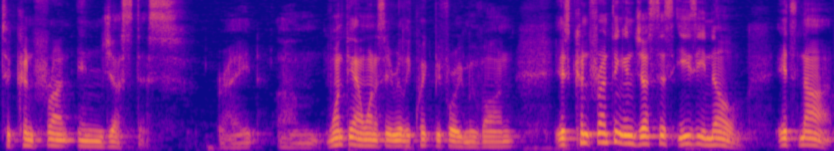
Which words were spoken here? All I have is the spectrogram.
to confront injustice right? Um, one thing I want to say really quick before we move on is confronting injustice easy? No, it's not.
